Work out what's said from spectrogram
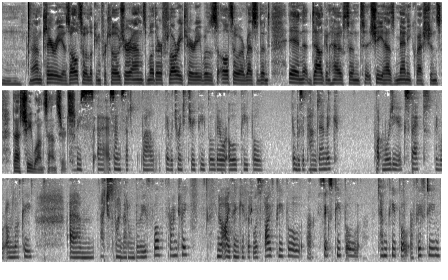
Mm. Anne Cleary is also looking for closure. Anne's mother, Florrie Cleary, was also a resident in Dealgan House, and she has many questions that she wants answered. There's uh, a sense that, well, there were 23 people, there were old people, it was a pandemic. What more do you expect? They were unlucky. Um, I just find that unbelievable, frankly. You know, I think if it was five people, or six people, or 10 people, or 15,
